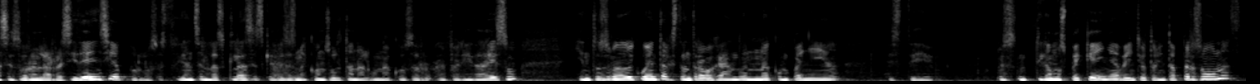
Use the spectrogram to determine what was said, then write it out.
asesoran la residencia, por los estudiantes en las clases que a veces me consultan alguna cosa referida a eso, y entonces me doy cuenta que están trabajando en una compañía, este, pues digamos pequeña, 20 o 30 personas,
